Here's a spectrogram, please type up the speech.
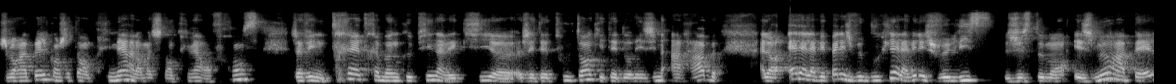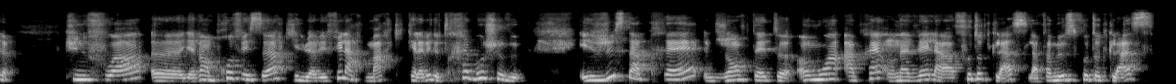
je me rappelle quand j'étais en primaire, alors moi j'étais en primaire en France, j'avais une très très bonne copine avec qui j'étais tout le temps, qui était d'origine arabe. Alors elle, elle n'avait pas les cheveux bouclés, elle avait les cheveux lisses, justement. Et je me rappelle, qu'une fois, euh, il y avait un professeur qui lui avait fait la remarque qu'elle avait de très beaux cheveux. Et juste après, genre peut-être un mois après, on avait la photo de classe, la fameuse photo de classe.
